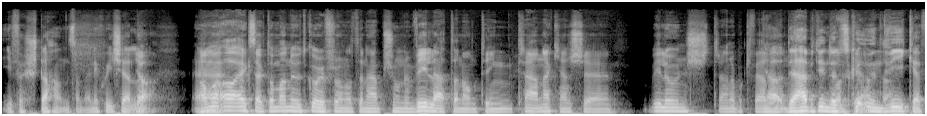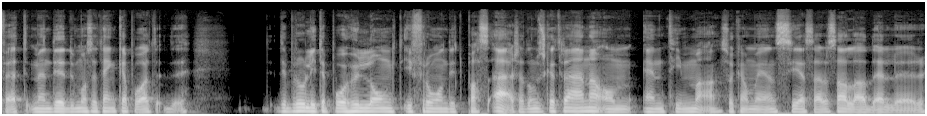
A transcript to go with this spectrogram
i första hand som energikälla. Ja. Ja, men, ja, exakt. Om man utgår ifrån att den här personen vill äta någonting, träna kanske vid lunch, träna på kvällen. Ja, det här betyder inte att du ska äta? undvika fett, men det du måste tänka på att det, det beror lite på hur långt ifrån ditt pass är. Så att om du ska träna om en timma så kan man en caesarsallad eller eh,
